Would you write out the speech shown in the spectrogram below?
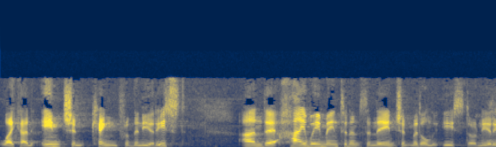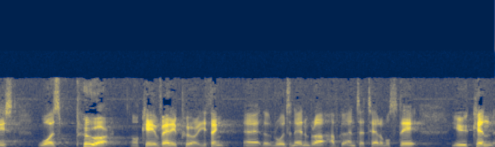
like an ancient king from the Near East. And uh, highway maintenance in the ancient Middle East or Near East was poor. Okay, very poor. You think uh, the roads in Edinburgh have got into a terrible state. You can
